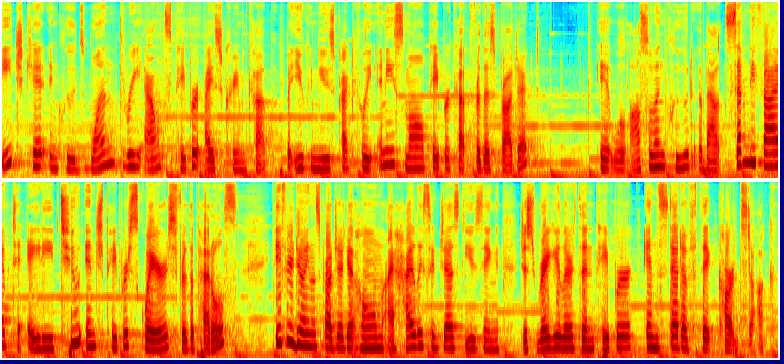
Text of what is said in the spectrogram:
Each kit includes one 3 ounce paper ice cream cup, but you can use practically any small paper cup for this project. It will also include about 75 to 80 2 inch paper squares for the petals. If you're doing this project at home, I highly suggest using just regular thin paper instead of thick cardstock.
